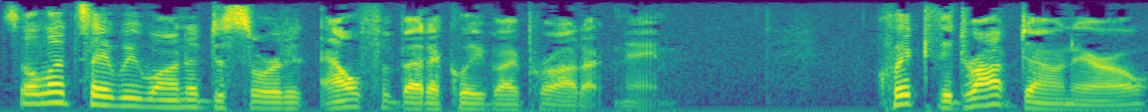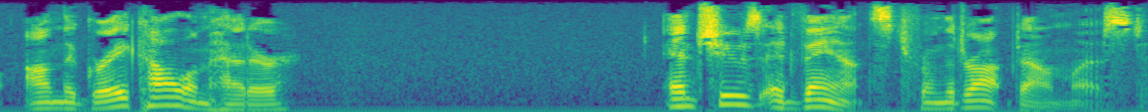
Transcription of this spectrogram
So let's say we wanted to sort it alphabetically by product name. Click the drop-down arrow on the gray column header and choose Advanced from the drop-down list.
